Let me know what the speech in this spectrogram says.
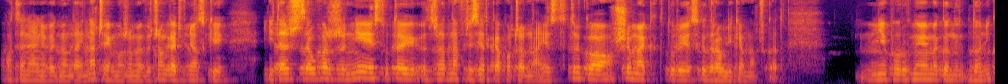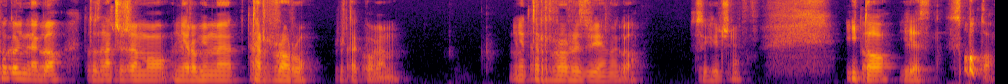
ocenianie wygląda inaczej, możemy wyciągać wnioski i też zauważ, że nie jest tutaj żadna fryzjerka potrzebna, jest tylko Szymek, który jest hydraulikiem na przykład. Nie porównujemy go do nikogo innego, to znaczy, że mu nie robimy terroru, że tak powiem. Nie terroryzujemy go psychicznie. I to jest spoko.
